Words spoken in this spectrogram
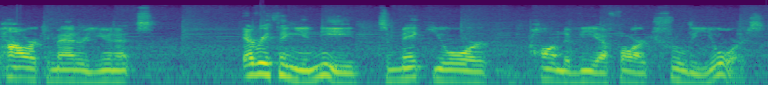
power commander units, everything you need to make your Honda VFR truly yours.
